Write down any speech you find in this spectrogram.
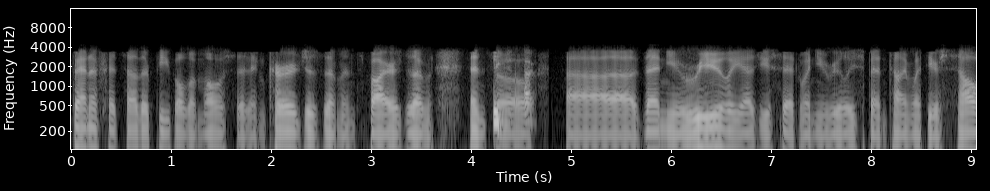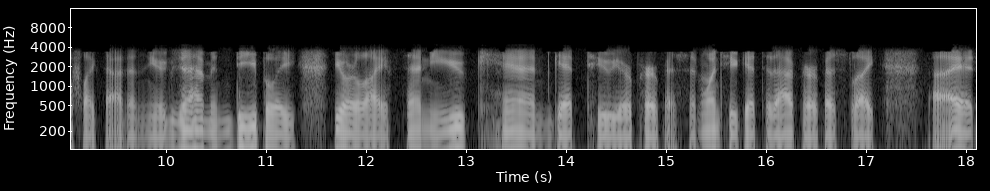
benefits other people the most. It encourages them inspires them. And so uh then you really as you said when you really spend time with yourself like that and you examine deeply your life then you can get to your purpose. And once you get to that purpose like uh, it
